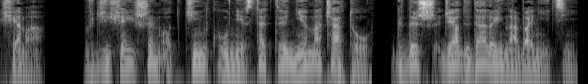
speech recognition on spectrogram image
Siema. W dzisiejszym odcinku niestety nie ma czatu, gdyż dziad dalej na banicji.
